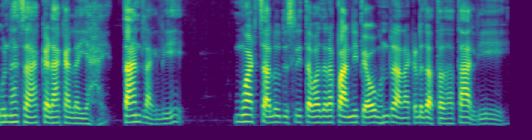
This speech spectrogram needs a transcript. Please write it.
उन्हाचा कडाका लय आहे. ताण लागली. वाट चालू दिसली तेव्हा जरा पाणी प्यावं म्हणून रानाकडे जाता जाता आली.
